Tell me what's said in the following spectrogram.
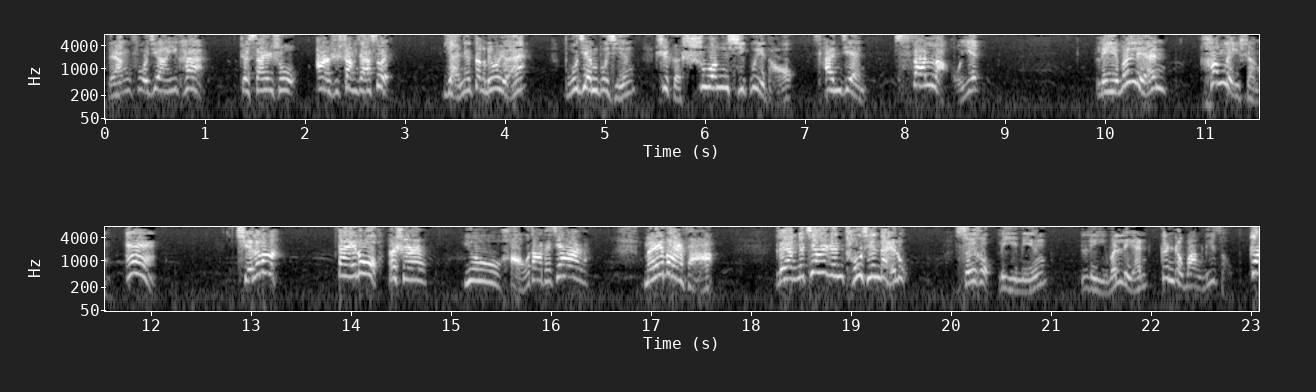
两副将一看，这三叔二十上下岁，眼睛瞪溜圆。不见不行，只可双膝跪倒参见三老爷。李文莲哼了一声，嗯，起来吧，带路。那是哟，好大的架啊！没办法，两个家人头前带路。随后，李明、李文莲跟着往里走。刚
